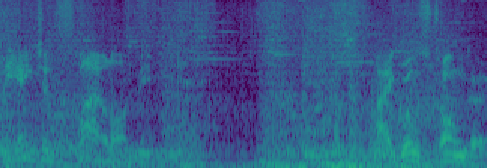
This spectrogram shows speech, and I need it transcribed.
The ancients smile on me. I grow stronger.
